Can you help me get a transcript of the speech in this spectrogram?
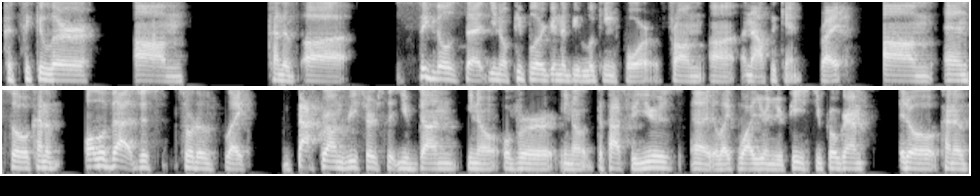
particular um, kind of uh, signals that you know people are going to be looking for from uh, an applicant, right? Um, and so, kind of all of that, just sort of like background research that you've done, you know, over you know the past few years, uh, like while you're in your PhD program, it'll kind of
